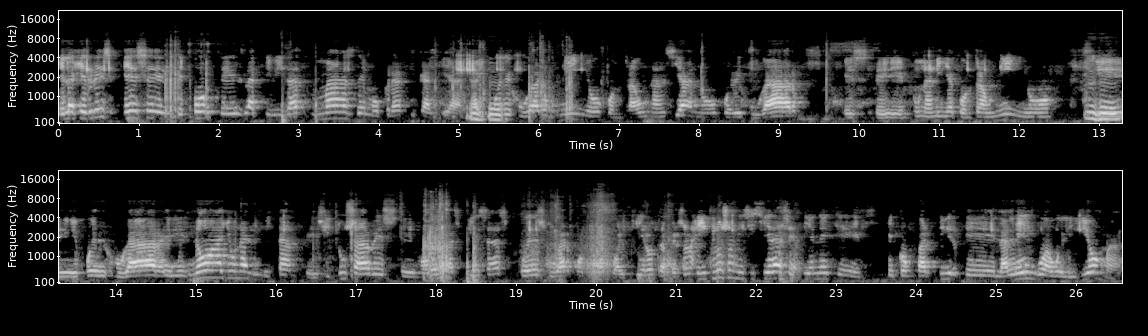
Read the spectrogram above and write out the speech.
el ajedrez es el deporte, es la actividad más democrática que hay. Ahí puede jugar un niño contra un anciano, puede jugar este, una niña contra un niño, eh, puede jugar, eh, no hay una limitante, si tú sabes eh, mover las piezas, puedes jugar contra cualquier otra persona, incluso ni siquiera se tiene que, compartir la lengua o el idioma,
